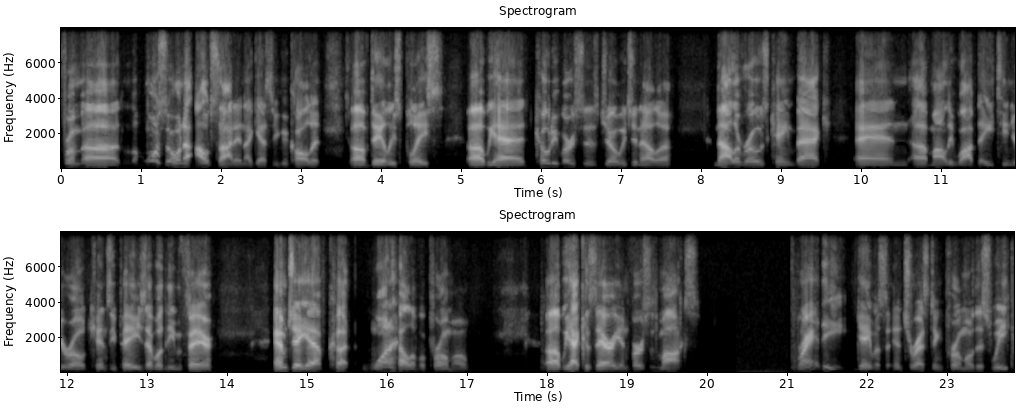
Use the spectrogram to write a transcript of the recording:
from uh, more so on the outside end, I guess you could call it, of Daly's Place. Uh, we had Cody versus Joey Janela. Nyla Rose came back and uh, Molly Wop, the 18 year old Kenzie Paige. That wasn't even fair. MJF cut one hell of a promo. Uh, we had Kazarian versus Mox. Randy gave us an interesting promo this week.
